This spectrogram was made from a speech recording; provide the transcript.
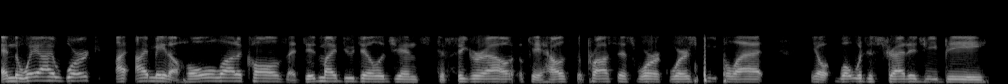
And the way I work, I, I made a whole lot of calls. I did my due diligence to figure out, okay, how's the process work? Where's people at? You know, what would the strategy be?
